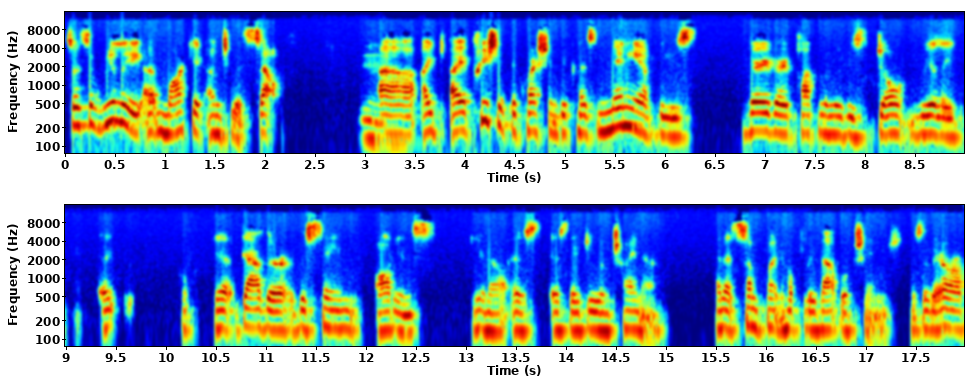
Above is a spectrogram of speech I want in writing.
So it's a really a market unto itself. Mm. Uh, I, I appreciate the question because many of these very, very popular movies don't really uh, gather the same audience, you know, as, as they do in China. And at some point, hopefully that will change because there are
